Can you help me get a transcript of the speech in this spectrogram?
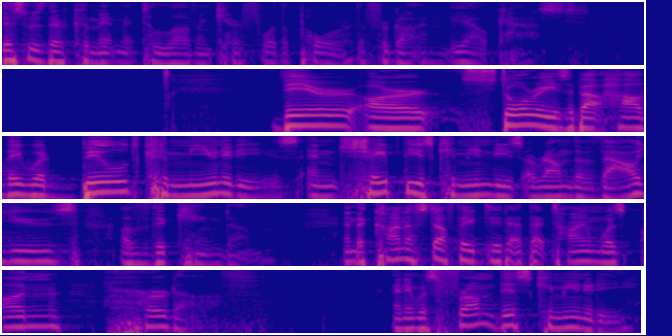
This was their commitment to love and care for the poor, the forgotten, the outcast. There are stories about how they would build communities and shape these communities around the values of the kingdom. And the kind of stuff they did at that time was unheard of. And it was from this community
